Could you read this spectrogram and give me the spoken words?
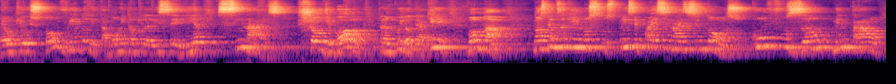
é o que eu estou vendo ali, tá bom? Então aquilo ali seria sinais. Show de bola? Tranquilo até aqui? Vamos lá. Nós temos aqui os, principais sinais e sintomas. Confusão mental,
